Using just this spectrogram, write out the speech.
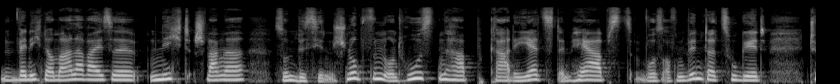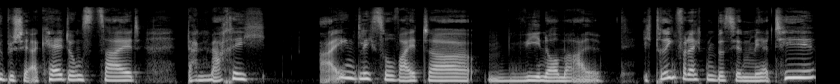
Wenn ich normalerweise nicht schwanger so ein bisschen Schnupfen und Husten hab, gerade jetzt im Herbst, wo es auf den Winter zugeht, typische Erkältungszeit, dann mache ich eigentlich so weiter wie normal. Ich trinke vielleicht ein bisschen mehr Tee,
